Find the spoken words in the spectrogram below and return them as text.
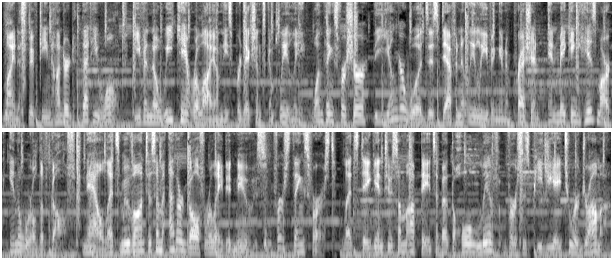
minus 1500 that he won't. Even though we can't rely on these predictions completely, one thing's for sure, the younger Woods is definitely leaving an impression and making his mark in the world of golf. Now let's move on to some other golf related news. First things first, let's dig into some updates about the whole LIV versus PGA Tour drama.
